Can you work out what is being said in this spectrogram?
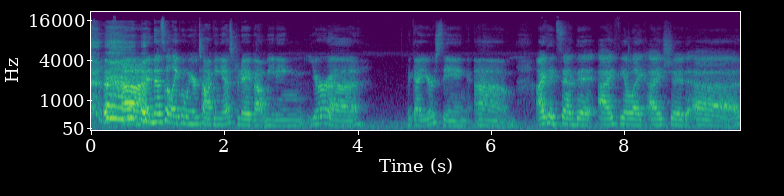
uh, and that's what like when we were talking yesterday about meeting your uh the guy you're seeing um i had said that i feel like i should uh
